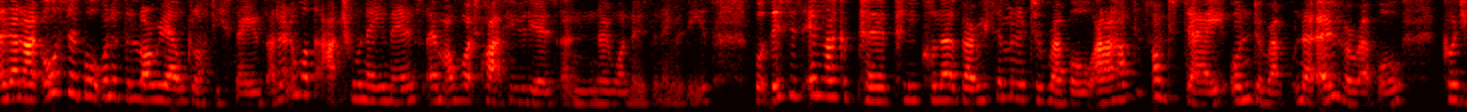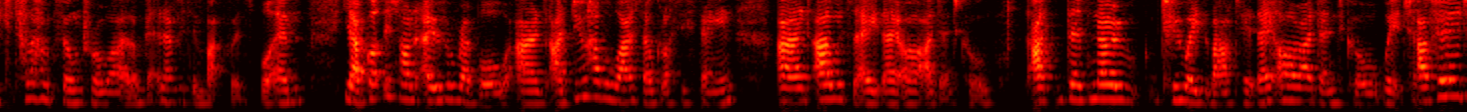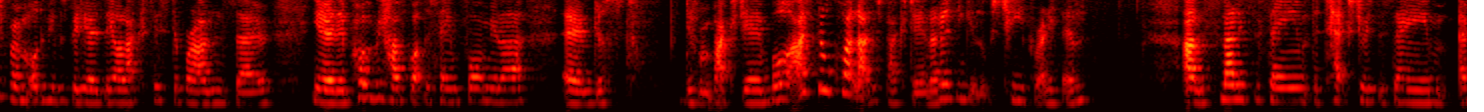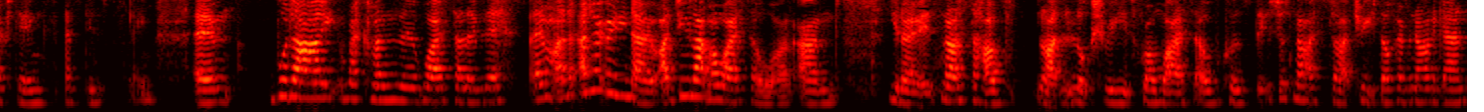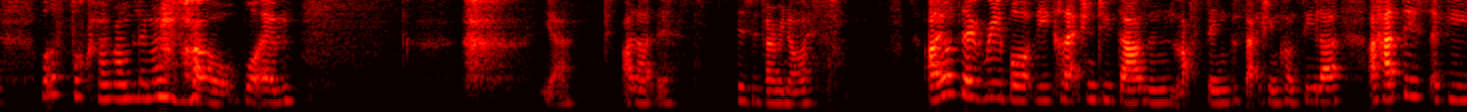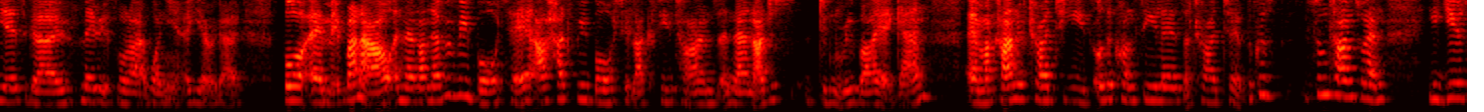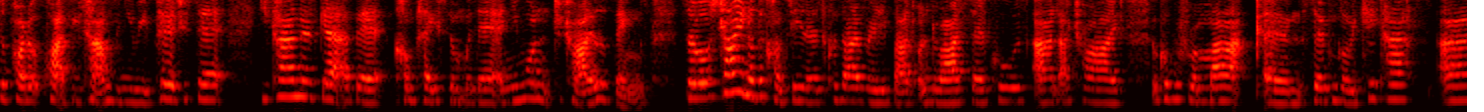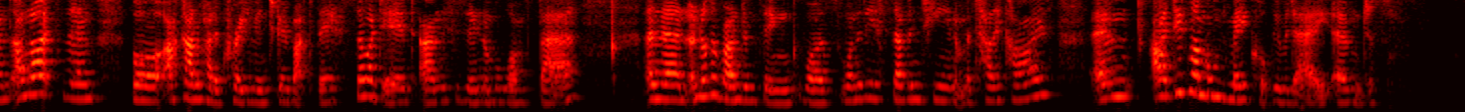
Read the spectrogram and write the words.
And then I also bought one of the L'Oreal Glossy Stains. I don't know what the actual name is. Um, I've watched quite a few videos and no one knows the name of these. But this is in like a purpley colour, very similar to Rebel. And I have this on today under Rebel, no, over Rebel. God, you can tell I haven't filmed for a while. I'm getting everything backwards. But um, yeah, I've got this on over Rebel and I do have a YSL Glossy Stain and I would say they are identical. I, there's no two ways about it. They are identical, which I've heard from other people's videos. They are like a sister brand, so you know they probably have got the same formula, um, just different packaging. But I still quite like this packaging. I don't think it looks cheap or anything. And the smell is the same, the texture is the same, everything, everything is the same. Um, would I recommend the YSL over this? Um, I, I don't really know. I do like my YSL one and, you know, it's nice to have like the luxuries from YSL because it's just nice to like treat yourself every now and again. What the fuck am I rambling on about? But um, yeah, I like this. This is very nice. I also rebought the Collection 2000 Lasting Perfection Concealer. I had this a few years ago, maybe it was more like one year, a year ago, but um, it ran out and then I never rebought it. I had rebought it like a few times and then I just didn't rebuy it again. Um, I kind of tried to use other concealers, I tried to, because sometimes when you use a product quite a few times and you repurchase it, you kind of get a bit complacent with it and you want to try other things. So I was trying other concealers because I have really bad under eye circles and I tried a couple from MAC, um, Soap and Glory Kick-Ass and I liked them but I kind of had a craving to go back to this so I did and this is in number one fair. And then another random thing was one of these 17 metallic eyes. Um, I did my mum's makeup the other day, um, just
